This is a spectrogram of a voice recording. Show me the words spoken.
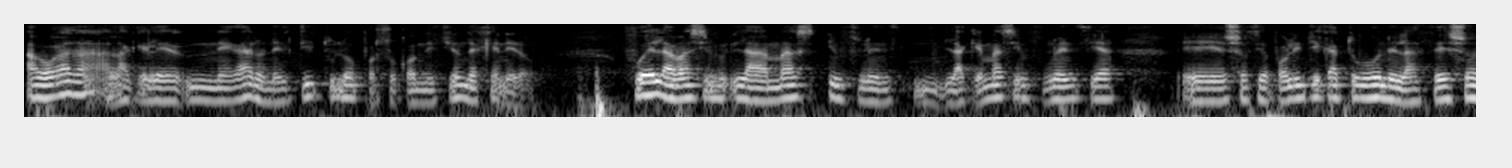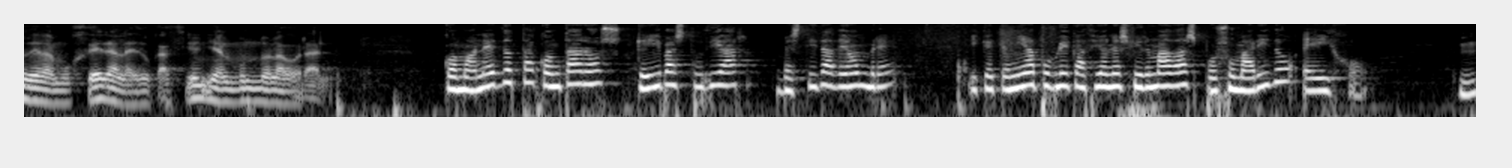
abogada a la que le negaron el título por su condición de género. Fue la, más, la, más la que más influencia eh, sociopolítica tuvo en el acceso de la mujer a la educación y al mundo laboral. Como anécdota contaros que iba a estudiar vestida de hombre y que tenía publicaciones firmadas por su marido e hijo. Mm.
